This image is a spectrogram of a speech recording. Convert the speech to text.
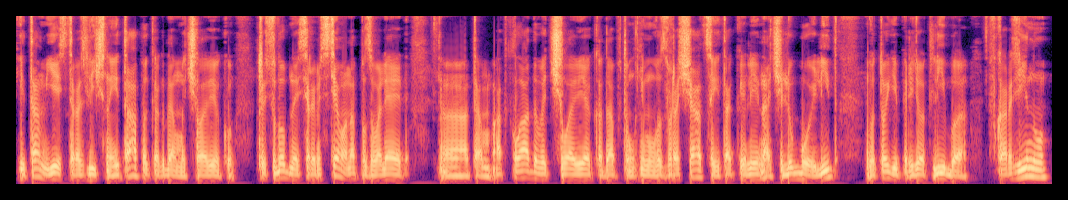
И там есть различные этапы, когда мы человеку... То есть удобная CRM-система, она позволяет э, там откладывать человека, да, потом к нему возвращаться, и так или иначе любой лид в итоге придет либо в корзину,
